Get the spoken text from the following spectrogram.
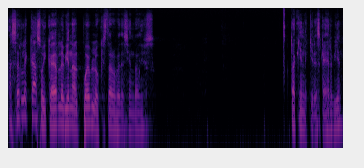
hacerle caso y caerle bien al pueblo que estar obedeciendo a Dios. ¿Tú a quién le quieres caer bien?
